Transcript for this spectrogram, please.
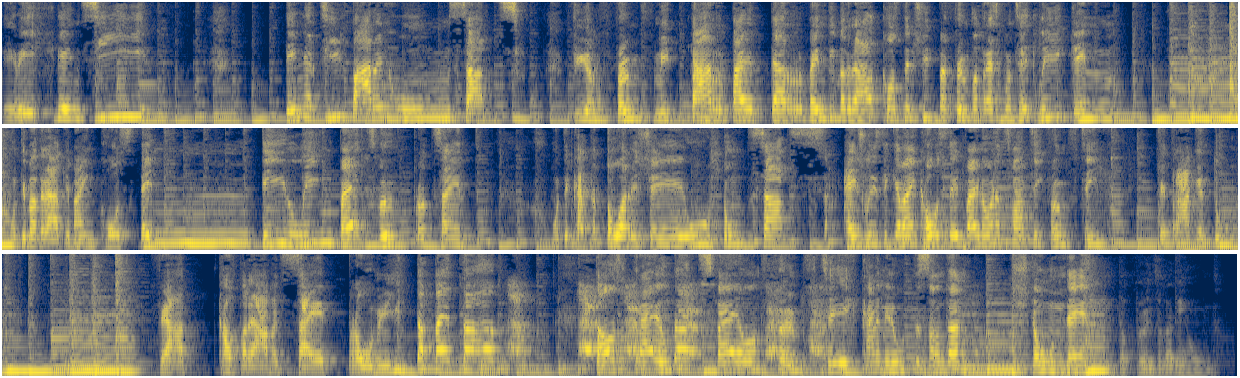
Berechnen Sie den erzielbaren Umsatz für fünf Mitarbeiter, wenn die Materialkosten im Schnitt bei 35% liegen. Und die Materialgemeinkosten, die liegen bei 12%. Und der kalkulatorische EU-Stundensatz einschließlich Gemeinkosten bei 29,50 betragen tut. Für kaufbare Arbeitszeit pro Mitarbeiter 1352, keine Minute, sondern Stunden. Da brüllen sogar die Hunde.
